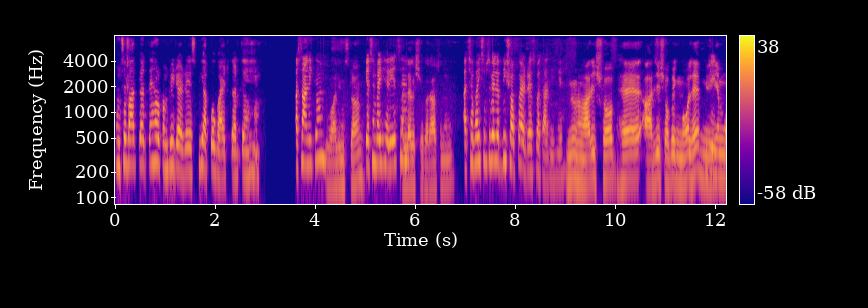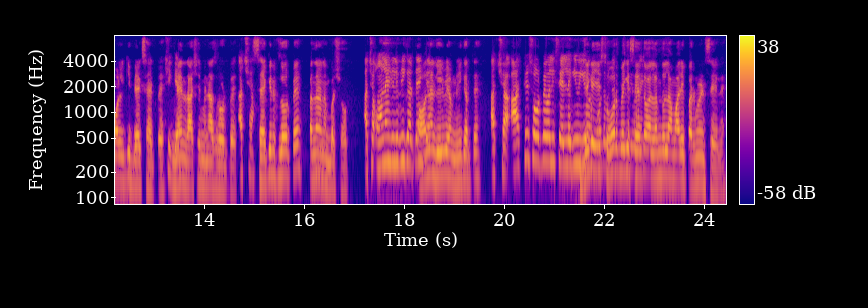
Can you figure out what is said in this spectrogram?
उनसे बात करते हैं और कंप्लीट एड्रेस भी आपको गाइड करते हैं। अस्सलाम वालेकुम। कैसे हैं भाई खैरियत से अल्लाह का शुक्र आप सुनाइए। अच्छा भाई सबसे पहले अपनी शॉप का एड्रेस बता दीजिए। मैम हमारी शॉप है आरजे शॉपिंग मॉल है मिलीनियम मॉल की बैक साइड पे मेन राशिद मिनाज रोड पे। अच्छा। सेकंड फ्लोर पे पंद्रह हम्म। नंबर शॉप अच्छा ऑनलाइन डिलीवरी करते हैं ऑनलाइन डिलीवरी हम नहीं करते। अच्छा आज फिर सौ रुपए वाली सेल लगी हुई है ये सौ रुपए की सेल तो। अल्हम्दुलिल्लाह हमारी परमानेंट सेल है।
